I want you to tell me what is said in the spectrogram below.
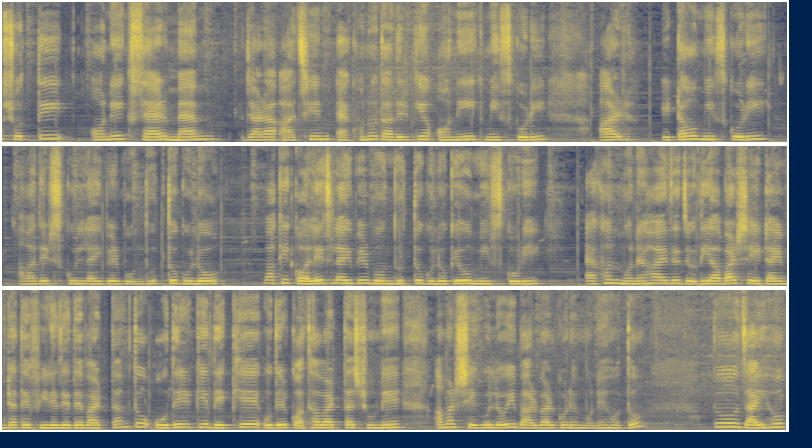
সত্যি অনেক স্যার ম্যাম যারা আছেন এখনও তাদেরকে অনেক মিস করি। আর এটাও মিস করি আমাদের স্কুল লাইফের বন্ধুত্বগুলো বাকি কলেজ লাইফের বন্ধুত্বগুলোকেও মিস করি। এখন মনে হয় যে যদি আবার সেই টাইমটাতে ফিরে যেতে পারতাম তো ওদেরকে দেখে ওদের কথাবার্তা শুনে আমার সেগুলোই বারবার করে মনে হতো। তো যাই হোক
